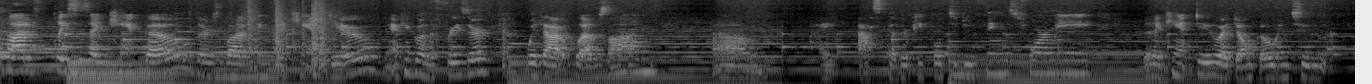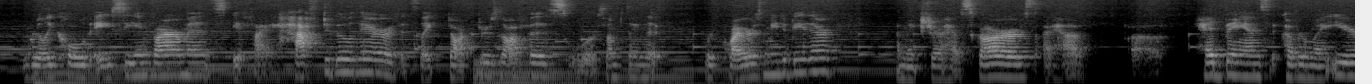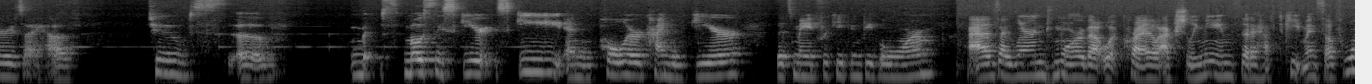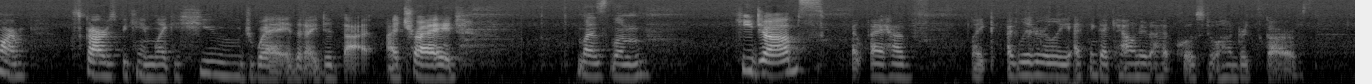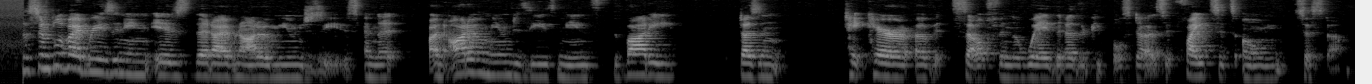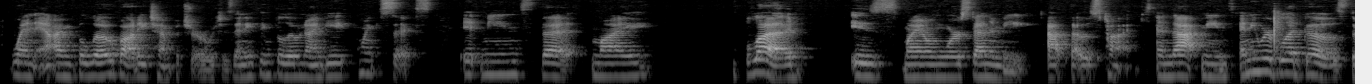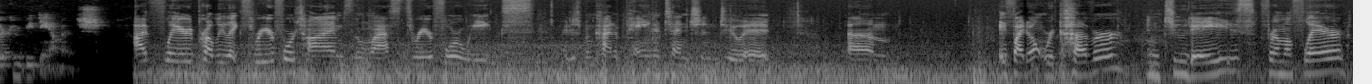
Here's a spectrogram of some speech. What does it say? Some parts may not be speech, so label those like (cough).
A lot of places I can't go. There's a lot of things I can't do. I can't go in the freezer without gloves on. Um, I ask other people to do things for me that I can't do. I don't go into really cold AC environments. If I have to go there, if it's like doctor's office or something that requires me to be there, I make sure I have scarves. I have uh, headbands that cover my ears. I have tubes of mostly ski, ski and polar kind of gear that's made for keeping people warm. As I learned more about what cryo actually means, that I have to keep myself warm, scarves became like a huge way that I did that. I tried Muslim hijabs. I have like, I literally, I think I counted, I have close to 100 scarves. The simplified reasoning is that I have an autoimmune disease and that an autoimmune disease means the body doesn't take care of itself in the way that other people's does. It fights its own system. When I'm below body temperature, which is anything below 98.6, it means that my blood is my own worst enemy at those times. And that means anywhere blood goes, there can be damage. I've flared probably like three or four times in the last three or four weeks. Just been kind of paying attention to it. Um, if I don't recover in two days from a flare,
